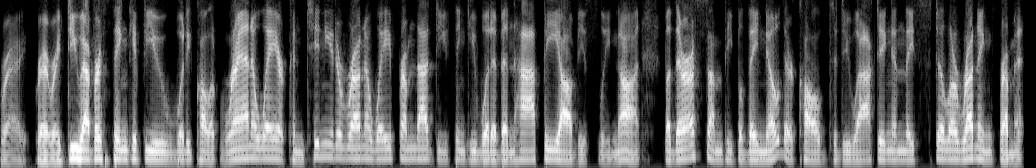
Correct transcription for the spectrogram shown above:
Right, right, right. Do you ever think if you, what do you call it, ran away or continue to run away from that, do you think you would have been happy? Obviously not. But there are some people, they know they're called to do acting and they still are running from it.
